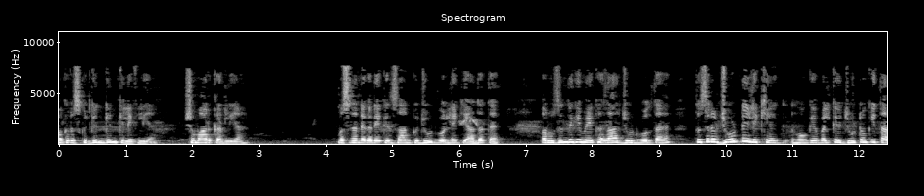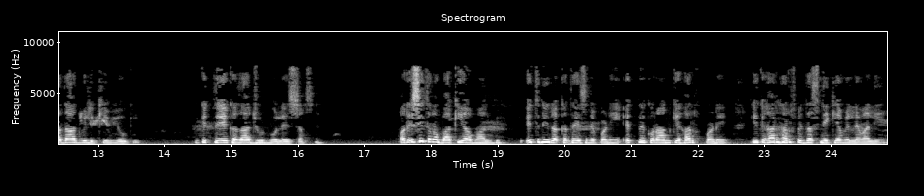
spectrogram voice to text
مگر اس کو گن گن کے لکھ لیا ہے۔ شمار کر لیا ہے۔ مثلاً اگر ایک انسان کو جھوٹ بولنے کی عادت ہے اور وہ زندگی میں ایک ہزار جھوٹ بولتا ہے، تو صرف جھوٹ نہیں لکھے ہوں گے، بلکہ جھوٹوں کی تعداد بھی لکھی ہوئی ہوگی۔ کتنے ایک ہزار جھوٹ بولے اس شخص نے۔ اور اسی طرح باقی اعمال بھی۔ اتنی رکتیں اس نے پڑھی، اتنے قرآن کے حرف پڑھے، کیونکہ ہر حرف پہ دس نیکیاں ملنے والی ہیں۔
